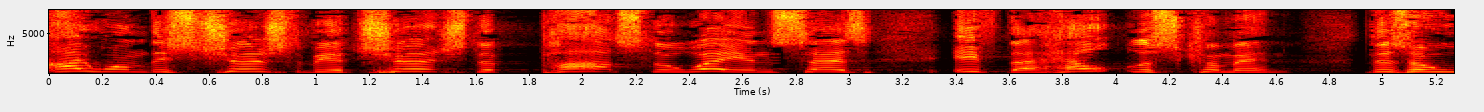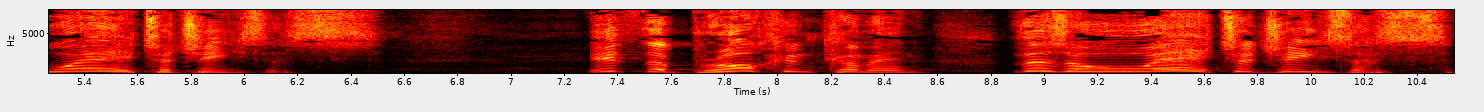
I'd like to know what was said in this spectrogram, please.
I want this church to be a church that parts the way and says, if the helpless come in, there's a way to Jesus. If the broken come in, there's a way to Jesus.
